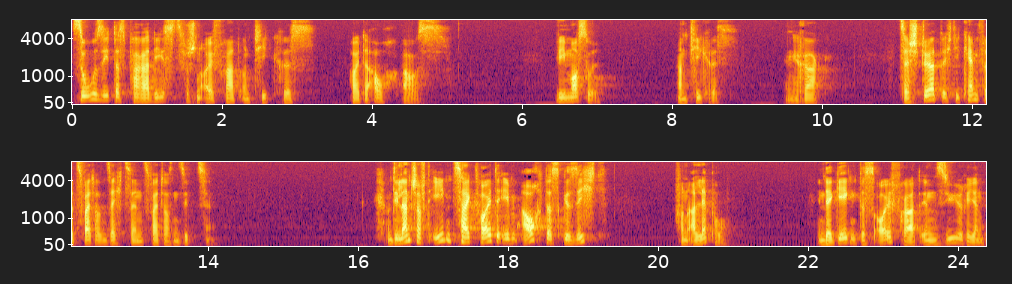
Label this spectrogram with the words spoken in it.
so sieht das Paradies zwischen Euphrat und Tigris heute auch aus. Wie Mosul am Tigris im Irak. Zerstört durch die Kämpfe 2016, 2017. Und die Landschaft Eden zeigt heute eben auch das Gesicht von Aleppo in der Gegend des Euphrat in Syrien,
